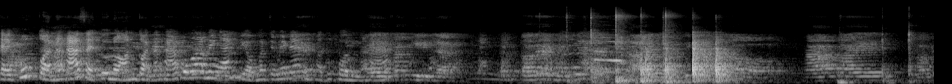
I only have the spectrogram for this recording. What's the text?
ส่พุกก่อนนะคะ ใส่ตัวหนอนก่อนนะคะ เพราะว่าไม่งั้นเดี๋ยวมันจะไม่แน่นค่ะทุกคนนะคะไอ้กินเนี่ยตอนแรกมันที่จะขายที่เราพาไปเอาไป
